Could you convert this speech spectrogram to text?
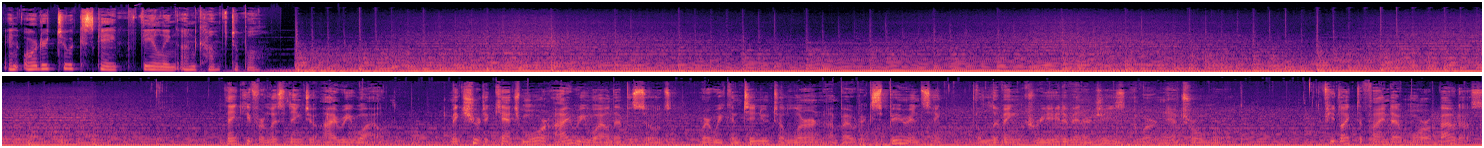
in order to escape feeling uncomfortable? Thank you for listening to iRewild. Make sure to catch more iRewild episodes where we continue to learn about experiencing the living creative energies of our natural world. If you'd like to find out more about us,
